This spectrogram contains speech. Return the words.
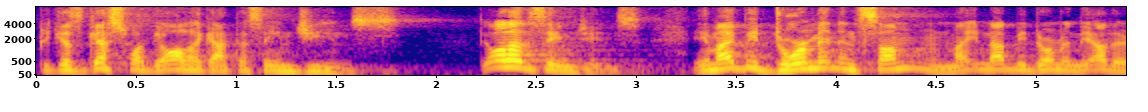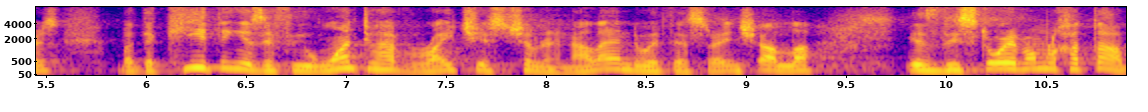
Because guess what? They all have got the same genes. They all have the same genes. It might be dormant in some, it might not be dormant in the others. But the key thing is if we want to have righteous children, I'll end with this, right? Inshallah, is the story of Umar al-Khattab.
